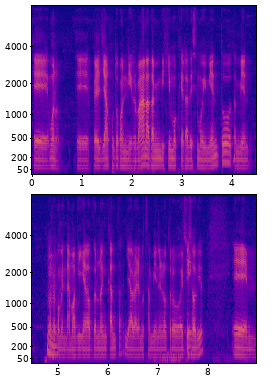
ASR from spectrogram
eh, bueno, eh, Pearl Jam junto con Nirvana también dijimos que era de ese movimiento, también lo Ujú. recomendamos aquí que a los dos nos encanta, ya hablaremos también en otro episodio. Eh,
